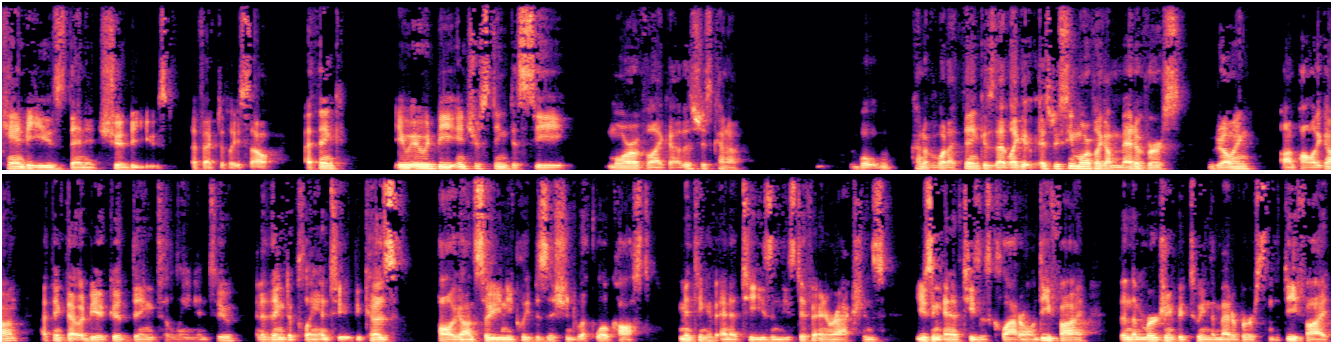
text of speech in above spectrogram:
can be used, then it should be used effectively. So I think it, it would be interesting to see more of like a, this is just kind of what kind of what I think is that like as we see more of like a metaverse growing on Polygon, I think that would be a good thing to lean into and a thing to play into because Polygon's so uniquely positioned with low cost minting of NFTs and these different interactions using NFTs as collateral in DeFi, then the merging between the metaverse and the DeFi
